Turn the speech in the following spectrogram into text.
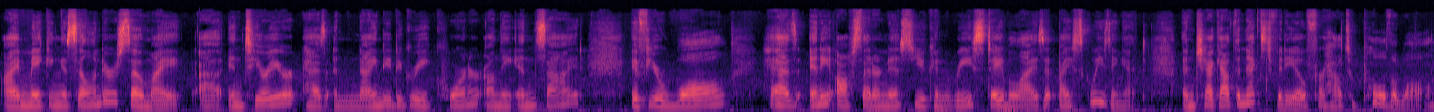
I'm making a cylinder, so my uh, interior has a 90 degree corner on the inside. If your wall has any offcetterness, you can re-stabilize it by squeezing it. And check out the next video for how to pull the wall.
